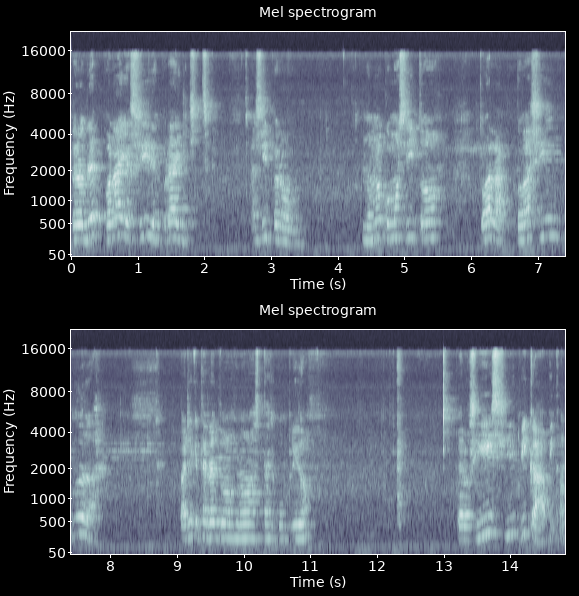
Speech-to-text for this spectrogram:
pero de spray, así, de spray. Así, pero no me lo como así, todo, toda la, todo así. Parece que este reto no va a estar cumplido. Pero sí, sí, pica, pica.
